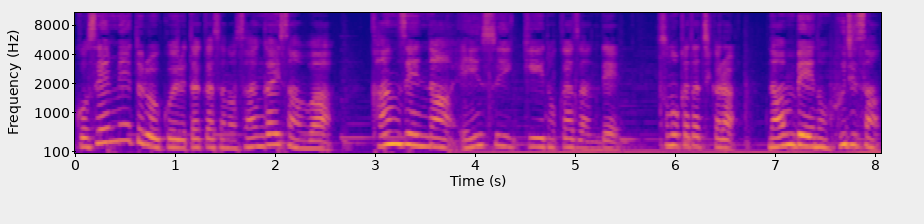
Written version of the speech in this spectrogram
5000メートルを超える高さの山外山は完全な円錐形の火山でその形から南米の富士山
